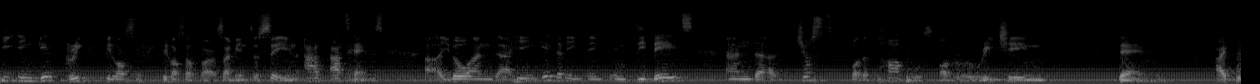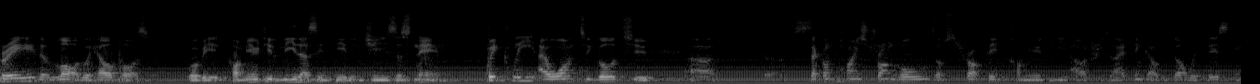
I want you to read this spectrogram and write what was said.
he engaged Greek philosophers, I mean to say, in Athens, uh, you know, and uh, he engaged them in, in, in debates and uh, just for the purpose of reaching them. I pray the Lord will help us. We'll be community leaders indeed in Jesus' name. Quickly, I want to go to second point, strongholds obstructing community outreach. And I think I'll be done with this in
